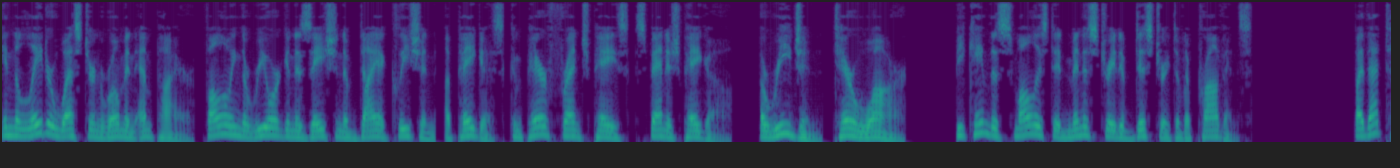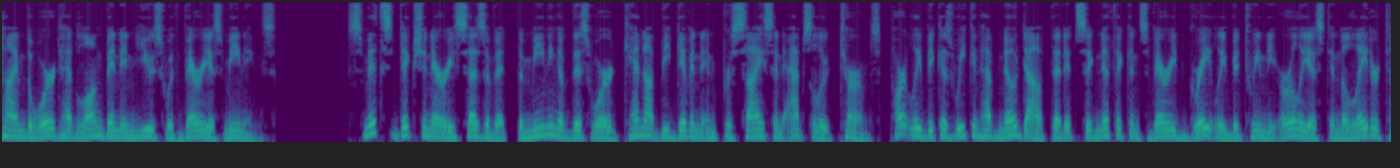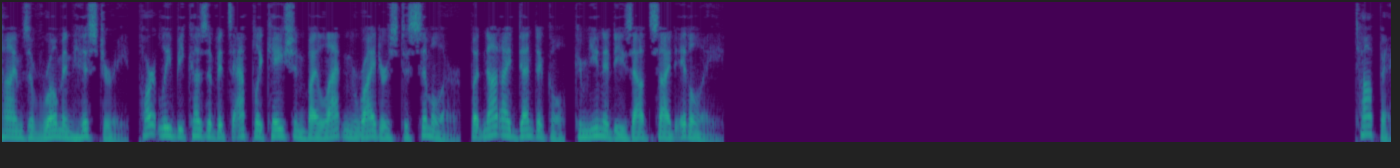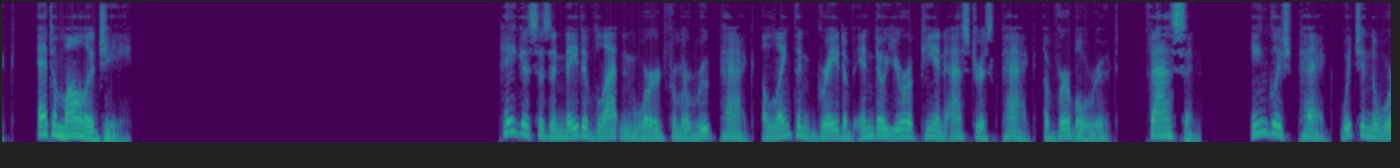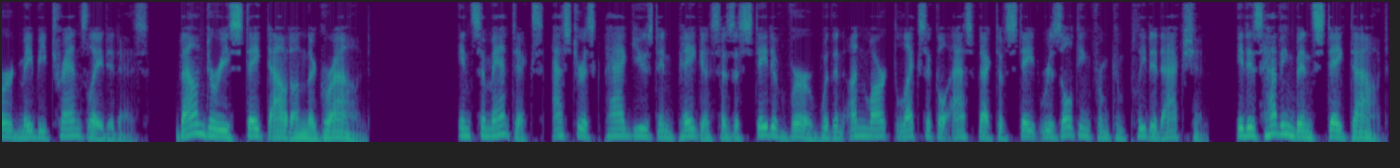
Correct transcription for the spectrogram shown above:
In the later Western Roman Empire, following the reorganization of Diocletian, a pagus compare French pays, Spanish pago, a region, terroir, became the smallest administrative district of a province. By that time the word had long been in use with various meanings. Smith's dictionary says of it, the meaning of this word cannot be given in precise and absolute terms, partly because we can have no doubt that its significance varied greatly between the earliest and the later times of Roman history, partly because of its application by Latin writers to similar, but not identical, communities outside Italy. Etymology Pagus is a native Latin word from a root pag, a lengthened grade of Indo-European asterisk pag, a verbal root, fasten, English peg, which in the word may be translated as boundary staked out on the ground. In semantics, asterisk pag used in pagus is a stative verb with an unmarked lexical aspect of state resulting from completed action. It is having been staked out.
